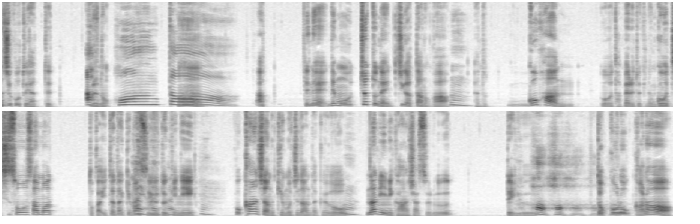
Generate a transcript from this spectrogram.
じことやってあるの。本当、でねでもちょっとね違ったのが、うん、あのご飯を食べる時のごちそうさまとかいただきますいう時に、うん。こう感謝の気持ちなんだけど、うん。何に感謝する？っていうはあ、はあはあはあ、ところから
